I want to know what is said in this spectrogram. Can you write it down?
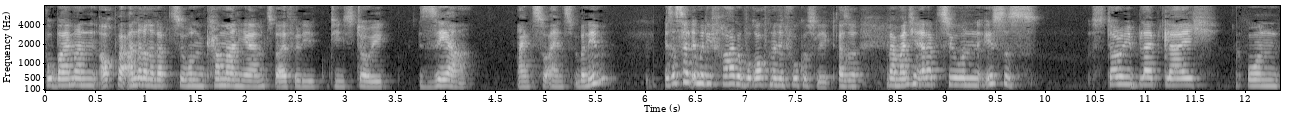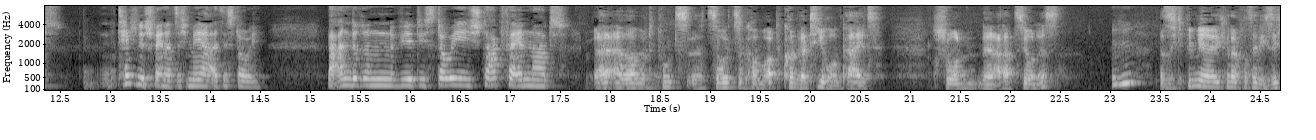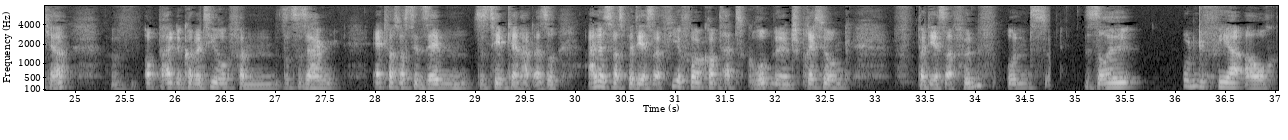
Wobei man auch bei anderen Adaptionen kann man ja im Zweifel die, die Story sehr eins zu eins übernehmen. Es ist halt immer die Frage, worauf man den Fokus legt. Also bei manchen Adaptionen ist es, Story bleibt gleich und technisch verändert sich mehr als die Story. Bei anderen wird die Story stark verändert äh, aber mit dem Punkt äh, zurückzukommen, ob Konvertierung halt schon eine Adaption ist. Mhm. Also ich bin mir nicht hundertprozentig sicher, ob halt eine Konvertierung von sozusagen etwas, was denselben Systemkern hat. Also alles, was bei DSA 4 vorkommt, hat grob eine Entsprechung bei DSA 5 und soll ungefähr auch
